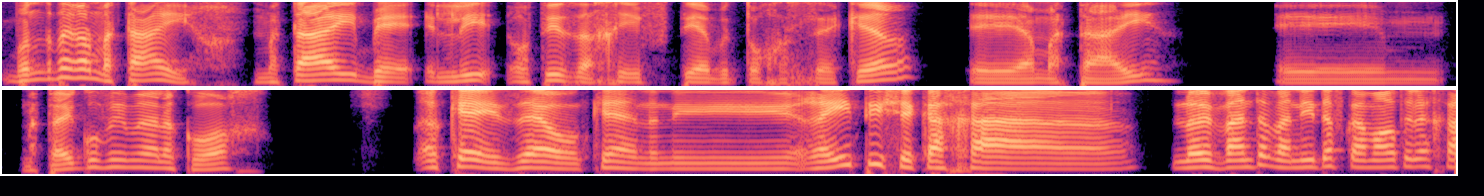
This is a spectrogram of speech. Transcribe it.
בוא נדבר על מתי. מתי, ב- לי, אותי זה הכי הפתיע בתוך הסקר, אה, המתי. אה, מתי גובים מהלקוח? אוקיי, זהו, כן, אני ראיתי שככה לא הבנת, ואני דווקא אמרתי לך,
